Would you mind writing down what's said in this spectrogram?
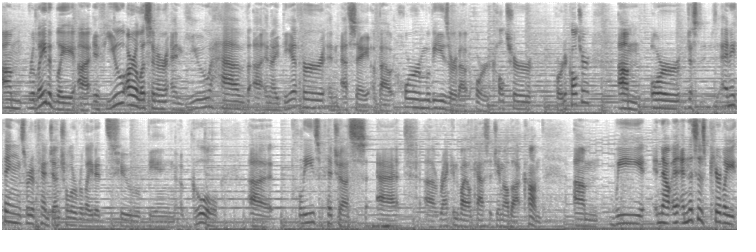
Um, relatedly, uh, if you are a listener and you have uh, an idea for an essay about horror movies or about horror culture, horticulture, um, or just anything sort of tangential or related to being a ghoul, uh, please pitch us at uh, rankandvilecast at gmail.com. Um, we now, and, and this is purely,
